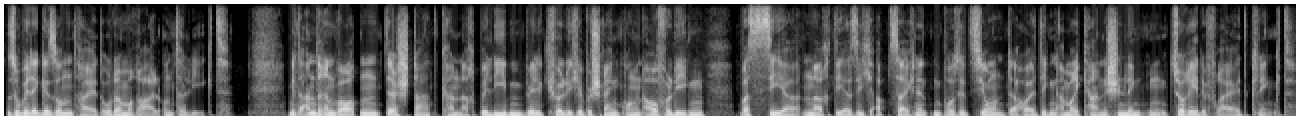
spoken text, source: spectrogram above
sowie der Gesundheit oder Moral unterliegt. Mit anderen Worten, der Staat kann nach Belieben willkürliche Beschränkungen auferlegen, was sehr nach der sich abzeichnenden Position der heutigen amerikanischen Linken zur Redefreiheit klingt.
